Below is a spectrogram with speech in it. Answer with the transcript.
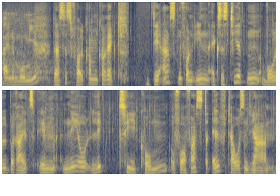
Eine Mumie. Das ist vollkommen korrekt. Die ersten von ihnen existierten wohl bereits im Neolithikum vor fast 11.000 Jahren.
